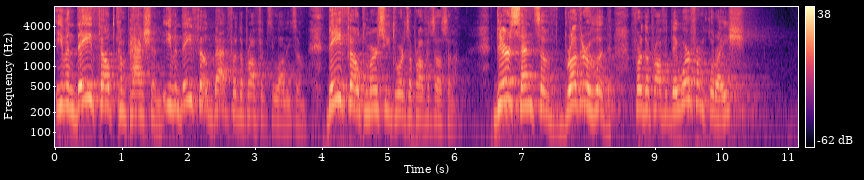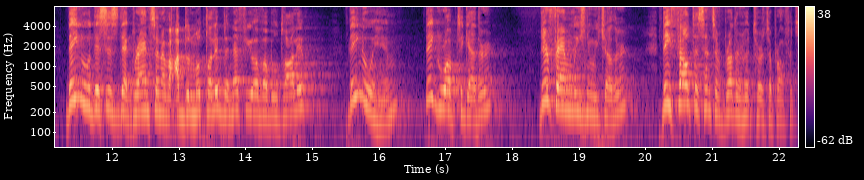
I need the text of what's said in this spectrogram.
even they felt compassion even they felt bad for the Prophet ﷺ they felt mercy towards the Prophet ﷺ their sense of brotherhood for the Prophet they were from Quraysh they knew this is the grandson of Abdul Muttalib, the nephew of Abu Talib. They knew him. They grew up together. Their families knew each other. They felt a sense of brotherhood towards the Prophet.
